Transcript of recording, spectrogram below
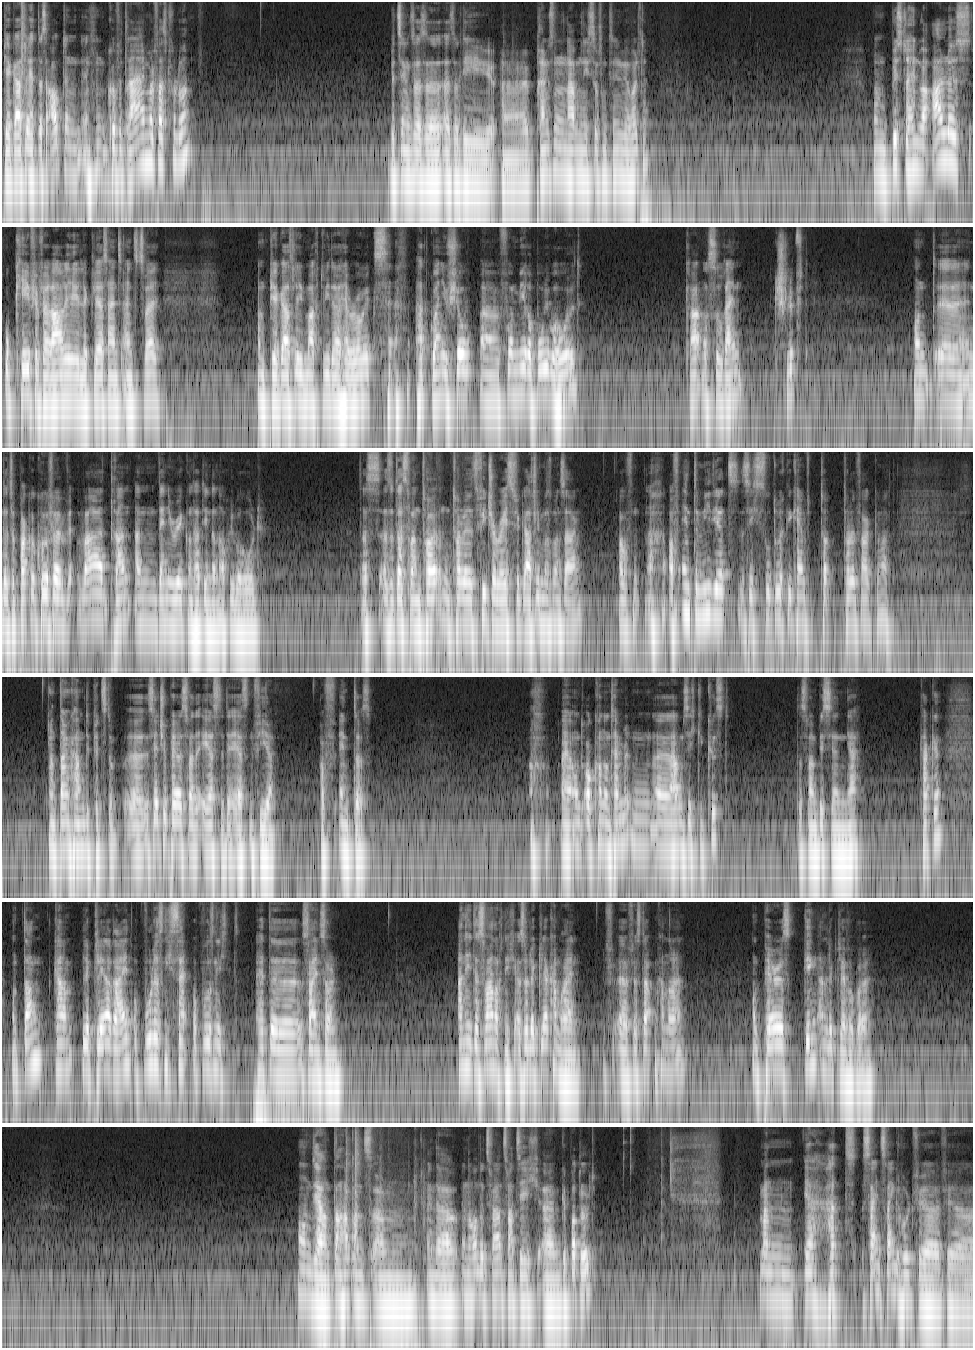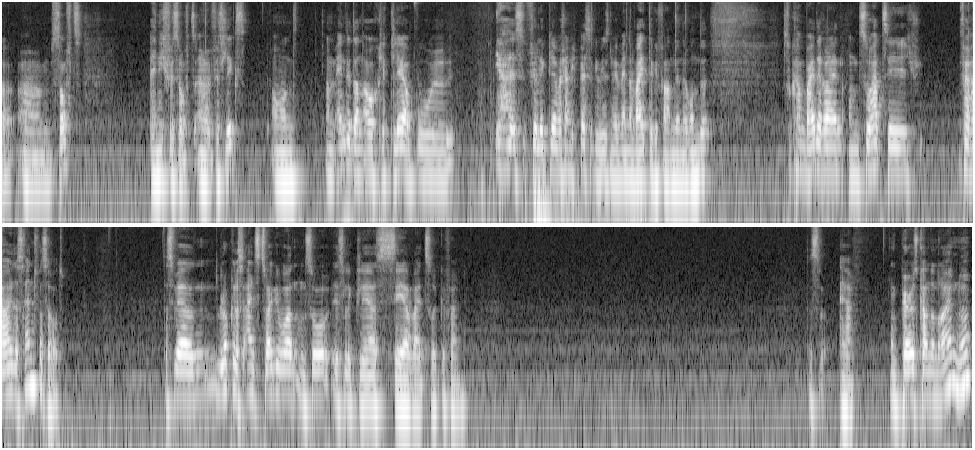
Pierre Gasly hat das Auto in, in Kurve 3 einmal fast verloren. Beziehungsweise also die äh, Bremsen haben nicht so funktioniert, wie er wollte. Und bis dahin war alles okay für Ferrari, Leclerc 1, 1, 2. Und Pierre Gasly macht wieder Heroics, hat Guan Yu Show äh, vor Mirabeau überholt. Gerade noch so reingeschlüpft. Und äh, in der Tobacco-Kurve war dran an Danny Rick und hat ihn dann auch überholt. Das, also das war ein, toll, ein tolles Feature Race für Gasly, muss man sagen. Auf, auf Intermediate sich so durchgekämpft, to tolle Fahrt gemacht. Und dann kam die Pitstop. Äh, Sergio Perez war der erste der ersten vier auf Inters. Ah und Ocon und Hamilton äh, haben sich geküsst. Das war ein bisschen, ja, kacke. Und dann kam Leclerc rein, obwohl es nicht nicht hätte sein sollen. Ah nee, das war noch nicht. Also Leclerc kam rein. Äh, Verstappen kam rein. Und Paris ging an Leclerc vorbei. Und ja, und dann hat man es ähm, in, der, in Runde 22 ähm, gebottelt. Man ja, hat Science reingeholt für, für ähm, Softs. Äh, nicht für Softs, äh, für Slicks. Und am Ende dann auch Leclerc, obwohl ja, es für Leclerc wahrscheinlich besser gewesen wäre, wenn er weitergefahren wäre in der Runde. So kamen beide rein und so hat sich Ferrari das Rennen versaut. Das wäre ein lockeres 1-2 geworden und so ist Leclerc sehr weit zurückgefallen. Das, ja. Und Paris kam dann rein, ne?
